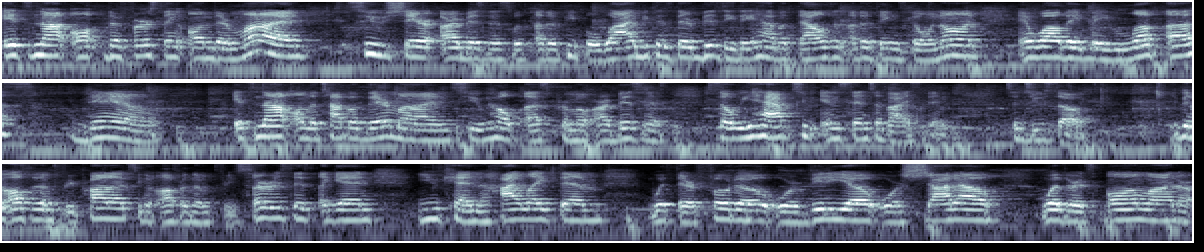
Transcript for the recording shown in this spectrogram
it's not the first thing on their mind to share our business with other people. Why? Because they're busy. They have a thousand other things going on. And while they may love us down, it's not on the top of their mind to help us promote our business. So we have to incentivize them to do so. You can offer them free products, you can offer them free services. Again, you can highlight them with their photo or video or shout out, whether it's online or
